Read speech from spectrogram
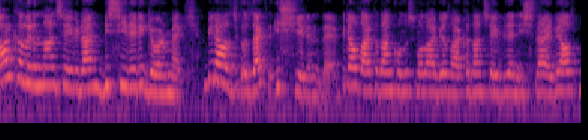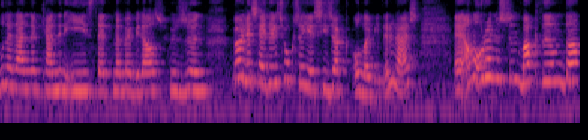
arkalarından çevrilen bir şeyleri görmek, birazcık özellikle iş yerinde, biraz arkadan konuşmalar, biraz arkadan çevrilen işler, biraz bu nedenle kendini iyi hissetmeme, biraz hüzün, böyle şeyleri çokça yaşayacak olabilirler. E, ama Uranüs'ün baktığımda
